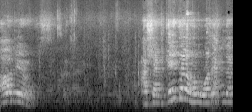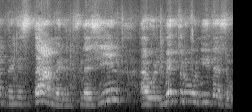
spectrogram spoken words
ال anaerobes عشان كده هو إحنا بنستعمل ال Flagyl أو المترونيدازول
